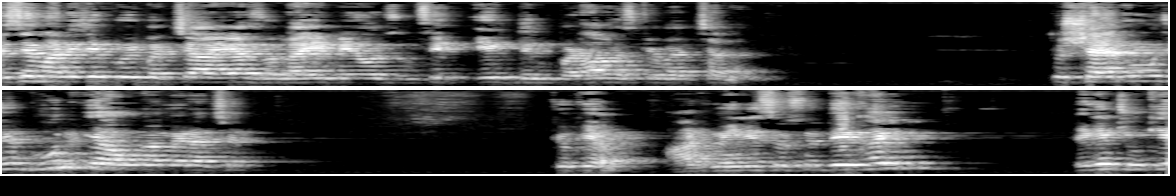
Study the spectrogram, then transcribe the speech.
जैसे मान लीजिए कोई बच्चा आया जुलाई में और उनसे एक दिन पढ़ा और उसके बाद चल तो शायद वो मुझे भूल गया होगा मेरा चल क्योंकि अब आठ महीने से उसने देखा ही नहीं लेकिन चूंकि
